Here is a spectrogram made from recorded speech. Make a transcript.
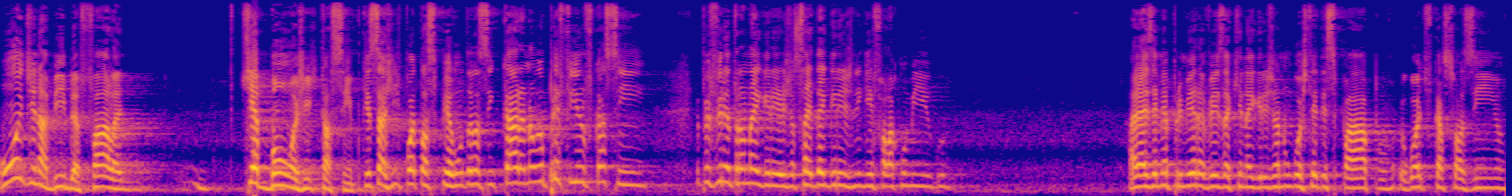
Onde na Bíblia fala que é bom a gente estar tá assim? Porque se a gente pode estar tá se perguntando assim, cara, não, eu prefiro ficar assim. Eu prefiro entrar na igreja, sair da igreja e ninguém falar comigo. Aliás, é minha primeira vez aqui na igreja, eu não gostei desse papo, eu gosto de ficar sozinho.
